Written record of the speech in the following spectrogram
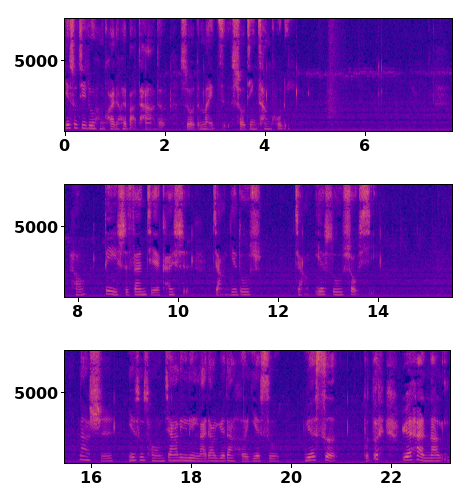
耶稣基督很快的会把他的所有的麦子收进仓库里。好，第十三节开始讲耶稣讲耶稣受洗。那时，耶稣从加利利来到约旦河，耶稣约瑟。不对，约翰那里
